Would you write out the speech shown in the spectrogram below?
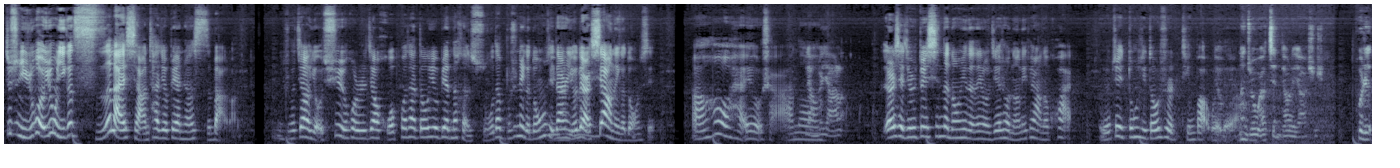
就是你如果用一个词来想，它就变成死板了。你说叫有趣或者是叫活泼，它都又变得很俗，它不是那个东西，但是有点像那个东西。然后还有啥呢？两个牙了，而且就是对新的东西的那种接受能力非常的快，我觉得这东西都是挺宝贵的呀。那你觉得我要剪掉的牙是什么？或者？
